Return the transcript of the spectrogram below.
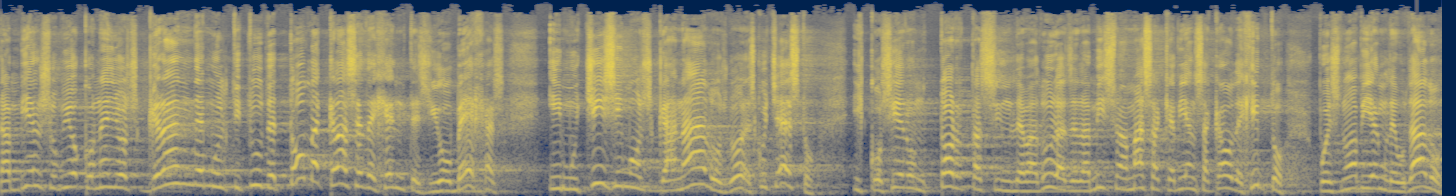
También subió con ellos grande multitud de toda clase de gentes y ovejas y muchísimos ganados. Escucha esto. Y cocieron tortas sin levaduras de la misma masa que habían sacado de Egipto, pues no habían leudado,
